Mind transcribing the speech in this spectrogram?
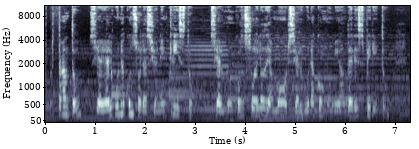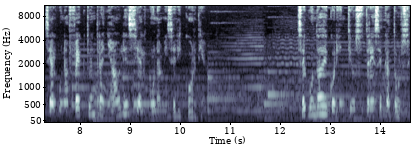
Por tanto, si hay alguna consolación en Cristo, si algún consuelo de amor, si alguna comunión del Espíritu, si algún afecto entrañable, si alguna misericordia. Segunda de Corintios 13:14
